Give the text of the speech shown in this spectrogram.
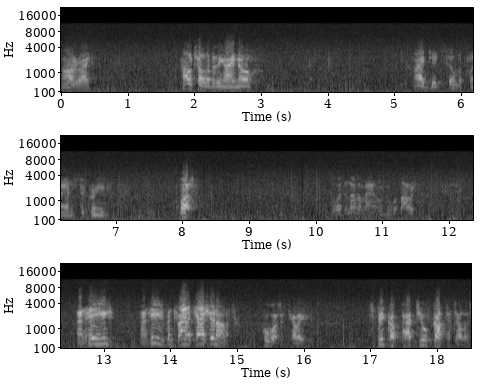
All right. I'll tell everything I know. I did sell the plans to Green. But was another man who knew about it. And he, and he's been trying to cash in on it. Who was it, Kelly? Speak up, Pat. You've got to tell us.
